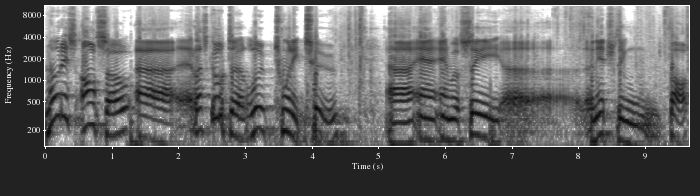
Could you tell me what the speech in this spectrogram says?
Notice also, uh, let's go to Luke 22, uh, and, and, we'll see uh, an interesting thought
